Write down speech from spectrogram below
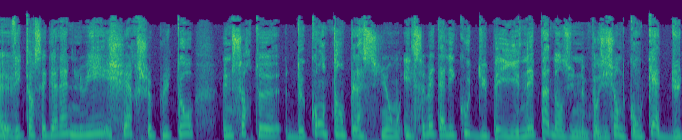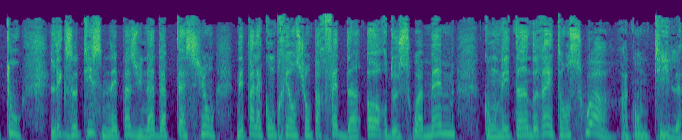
Euh, Victor Segalen, lui, cherche plutôt une sorte de contemplation. Il se met à l'écoute du pays. Il n'est pas dans une position de conquête du tout. L'exotisme n'est pas une adaptation, n'est pas la compréhension parfaite d'un hors de soi-même qu'on éteindrait en soi, raconte-t-il.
